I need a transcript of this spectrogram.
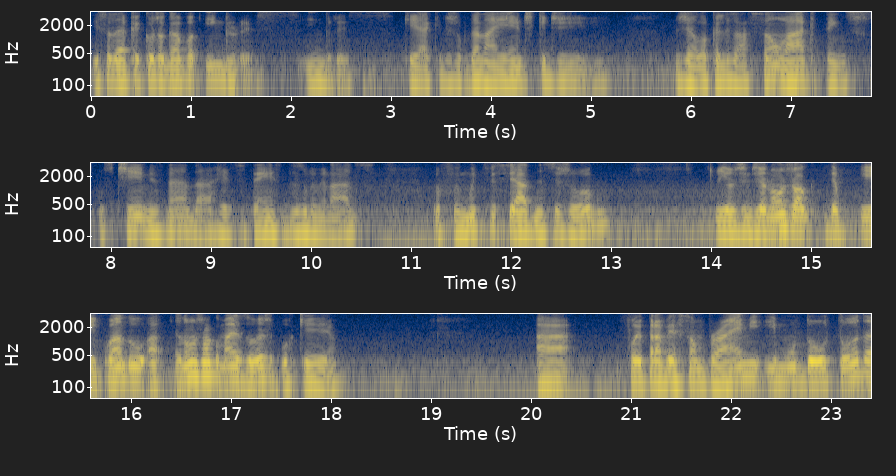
Isso é da época que eu jogava Ingress. Ingress, que é aquele jogo da Niantic de geolocalização lá, que tem os, os times, né, da resistência, dos iluminados. Eu fui muito viciado nesse jogo. E hoje em dia eu não jogo. E quando. Eu não jogo mais hoje porque. A, foi para a versão Prime e mudou toda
